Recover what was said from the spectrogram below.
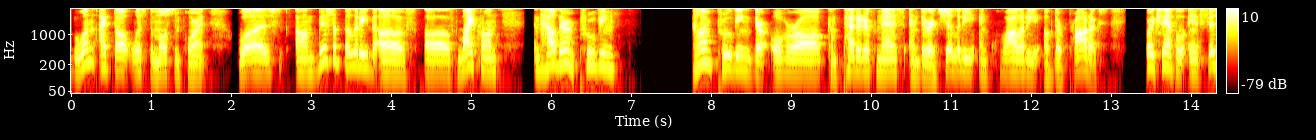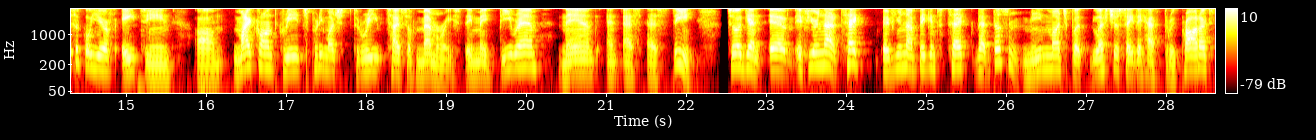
one I thought was the most important was um, this ability of, of Micron and how they're improving how improving their overall competitiveness and their agility and quality of their products. For example, in fiscal year of 18, um, Micron creates pretty much three types of memories. They make DRAM, NAND, and SSD. So again, if, you're not tech, if you're not big into tech, that doesn't mean much. But let's just say they have three products.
